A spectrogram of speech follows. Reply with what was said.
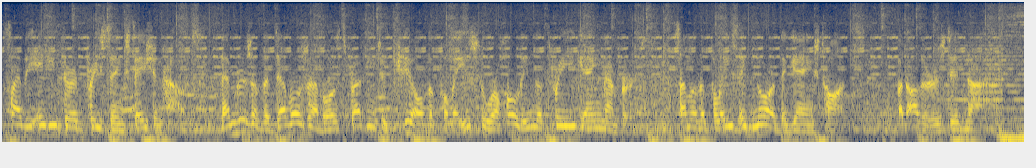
Outside the 83rd Precinct Station House, members of the Devil's Rebels threatened to kill the police who were holding the three gang members. Some of the police ignored the gang's taunts, but others did not.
